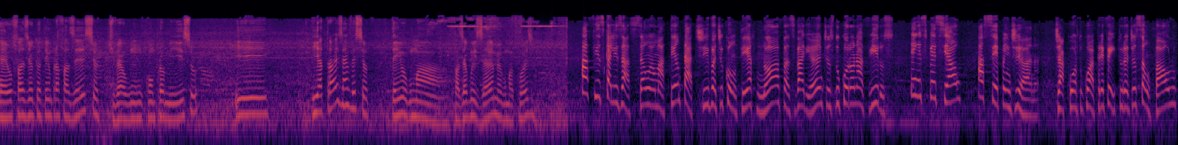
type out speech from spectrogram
é, eu fazer o que eu tenho para fazer, se eu tiver algum compromisso e ir atrás, né? Ver se eu tenho alguma. fazer algum exame, alguma coisa. Fiscalização é uma tentativa de conter novas variantes do coronavírus, em especial a cepa indiana. De acordo com a Prefeitura de São Paulo,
